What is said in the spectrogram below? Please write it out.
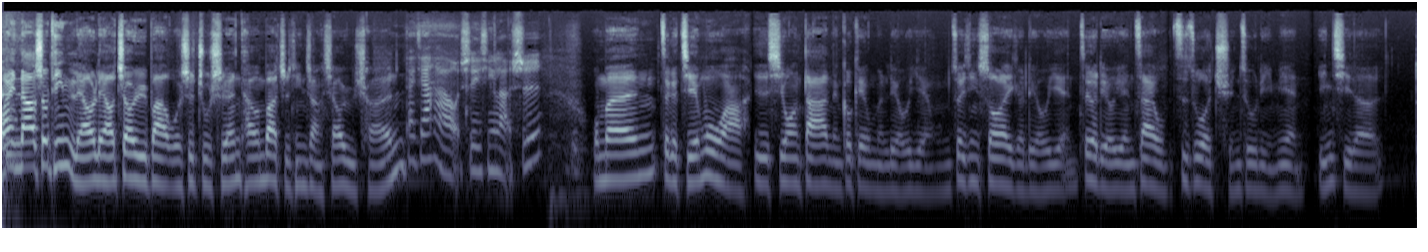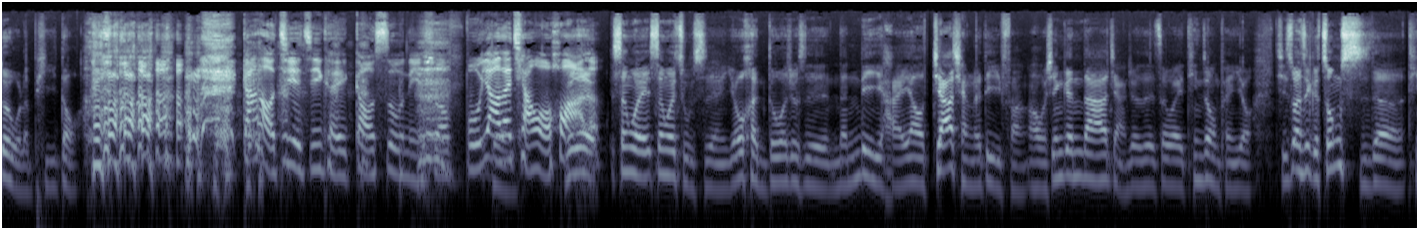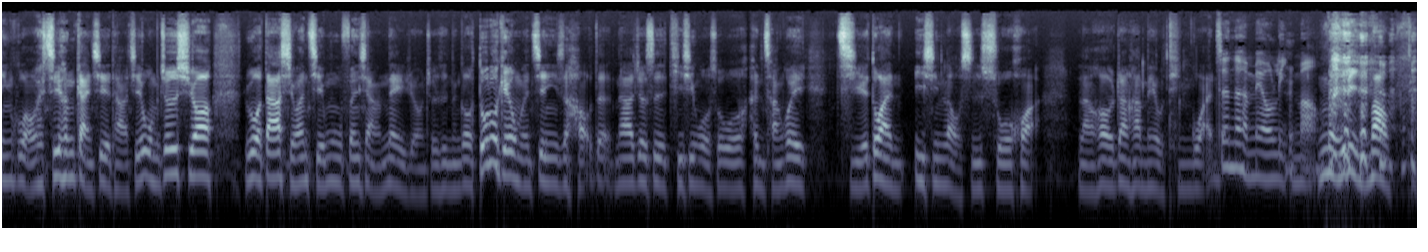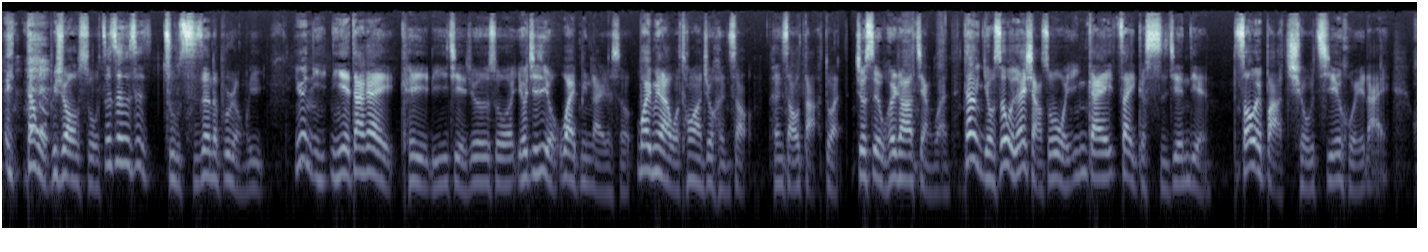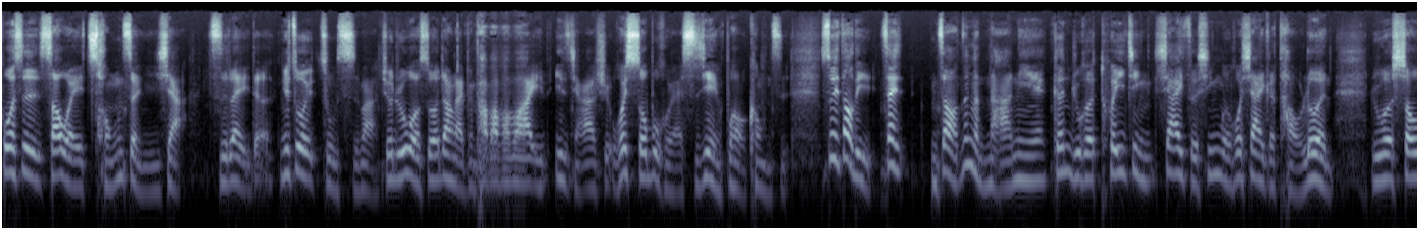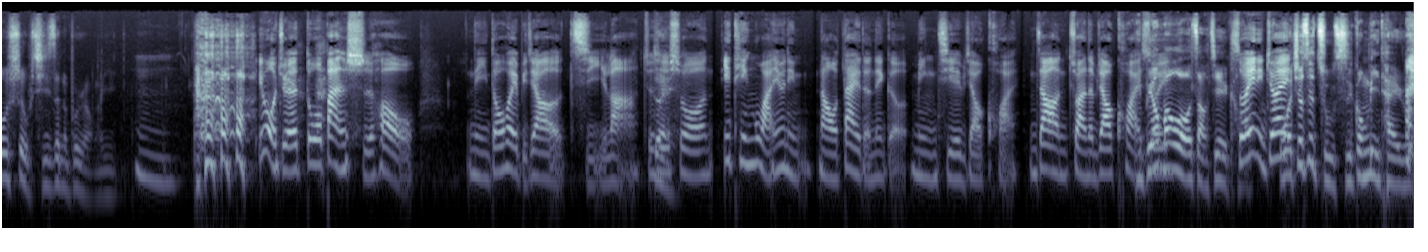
欢迎大家收听聊聊教育吧，我是主持人台湾吧执行长肖雨辰。大家好，我是一心老师。我们这个节目啊，也希望大家能够给我们留言。我们最近收了一个留言，这个留言在我们制作群组里面引起了。对我的批斗，刚好借机可以告诉你说，不要再抢我话了。身为身为主持人，有很多就是能力还要加强的地方啊。我先跟大家讲，就是这位听众朋友，其实算是一个忠实的听户啊。我其实很感谢他。其实我们就是需要，如果大家喜欢节目分享的内容，就是能够多多给我们建议是好的。那就是提醒我说，我很常会截断一心老师说话。然后让他没有听完，真的很没有礼貌，没礼貌。哎，但我必须要说，这真的是主持真的不容易，因为你你也大概可以理解，就是说，尤其是有外宾来的时候，外宾来我通常就很少很少打断，就是我会让他讲完。但有时候我在想，说我应该在一个时间点稍微把球接回来，或是稍微重整一下之类的。因为作为主持嘛，就如果说让来宾啪啪啪啪一一直讲下去，我会收不回来，时间也不好控制。所以到底在。你知道那个拿捏跟如何推进下一则新闻或下一个讨论，如何收束，其实真的不容易。嗯，因为我觉得多半时候。你都会比较急啦，就是说一听完，因为你脑袋的那个敏捷比较快，你知道你转的比较快，你不用帮我找借口，所以你就会，我就是主持功力太弱。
